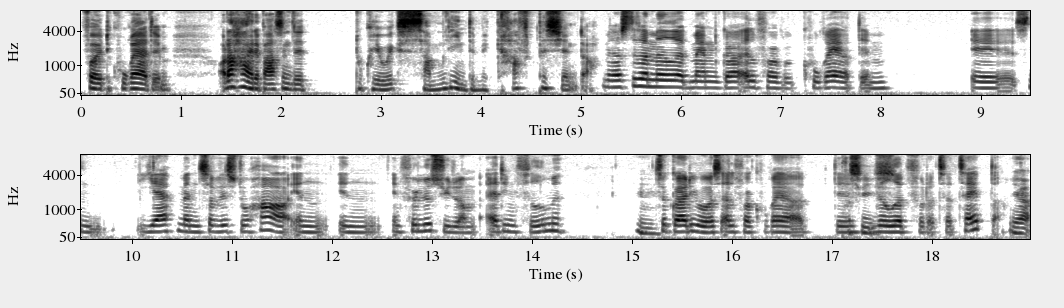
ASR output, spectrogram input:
for at kurere dem. Og der har jeg det bare sådan lidt, du kan jo ikke sammenligne det med kræftpatienter. Men også det der med, at man gør alt for at kurere dem. Øh, sådan, ja, men så hvis du har en, en, en følgesygdom af din fedme, Mm. så gør de jo også alt for at kurere det Præcis. ved at få dig til at tabe dig, Ja,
